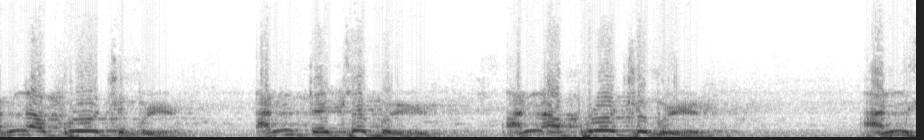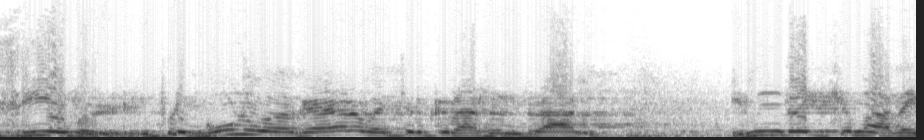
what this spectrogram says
அன்அப்ரோச்சபிள் அன்டச்சபிள் அன்அப்ரோச்சபிள் அன்சீயபிள் இப்படி மூணு வகையாக வைத்திருக்கிறார்கள் என்றால் இன்றைக்கும் அதை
